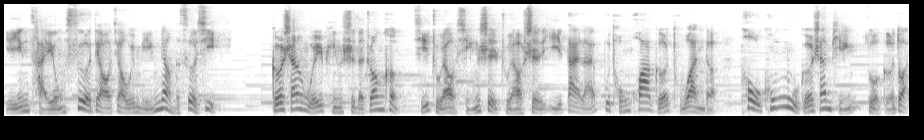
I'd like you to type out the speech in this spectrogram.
也应采用色调较为明亮的色系。格栅围屏式的装横，其主要形式主要是以带来不同花格图案的。透空木格栅屏做隔断，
